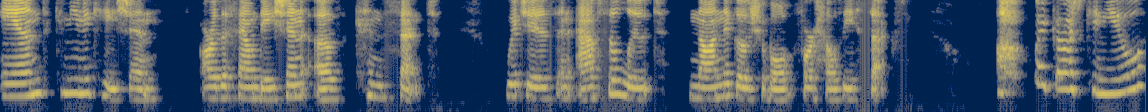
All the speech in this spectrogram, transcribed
and communication are the foundation of consent, which is an absolute non negotiable for healthy sex. Oh my gosh, can you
